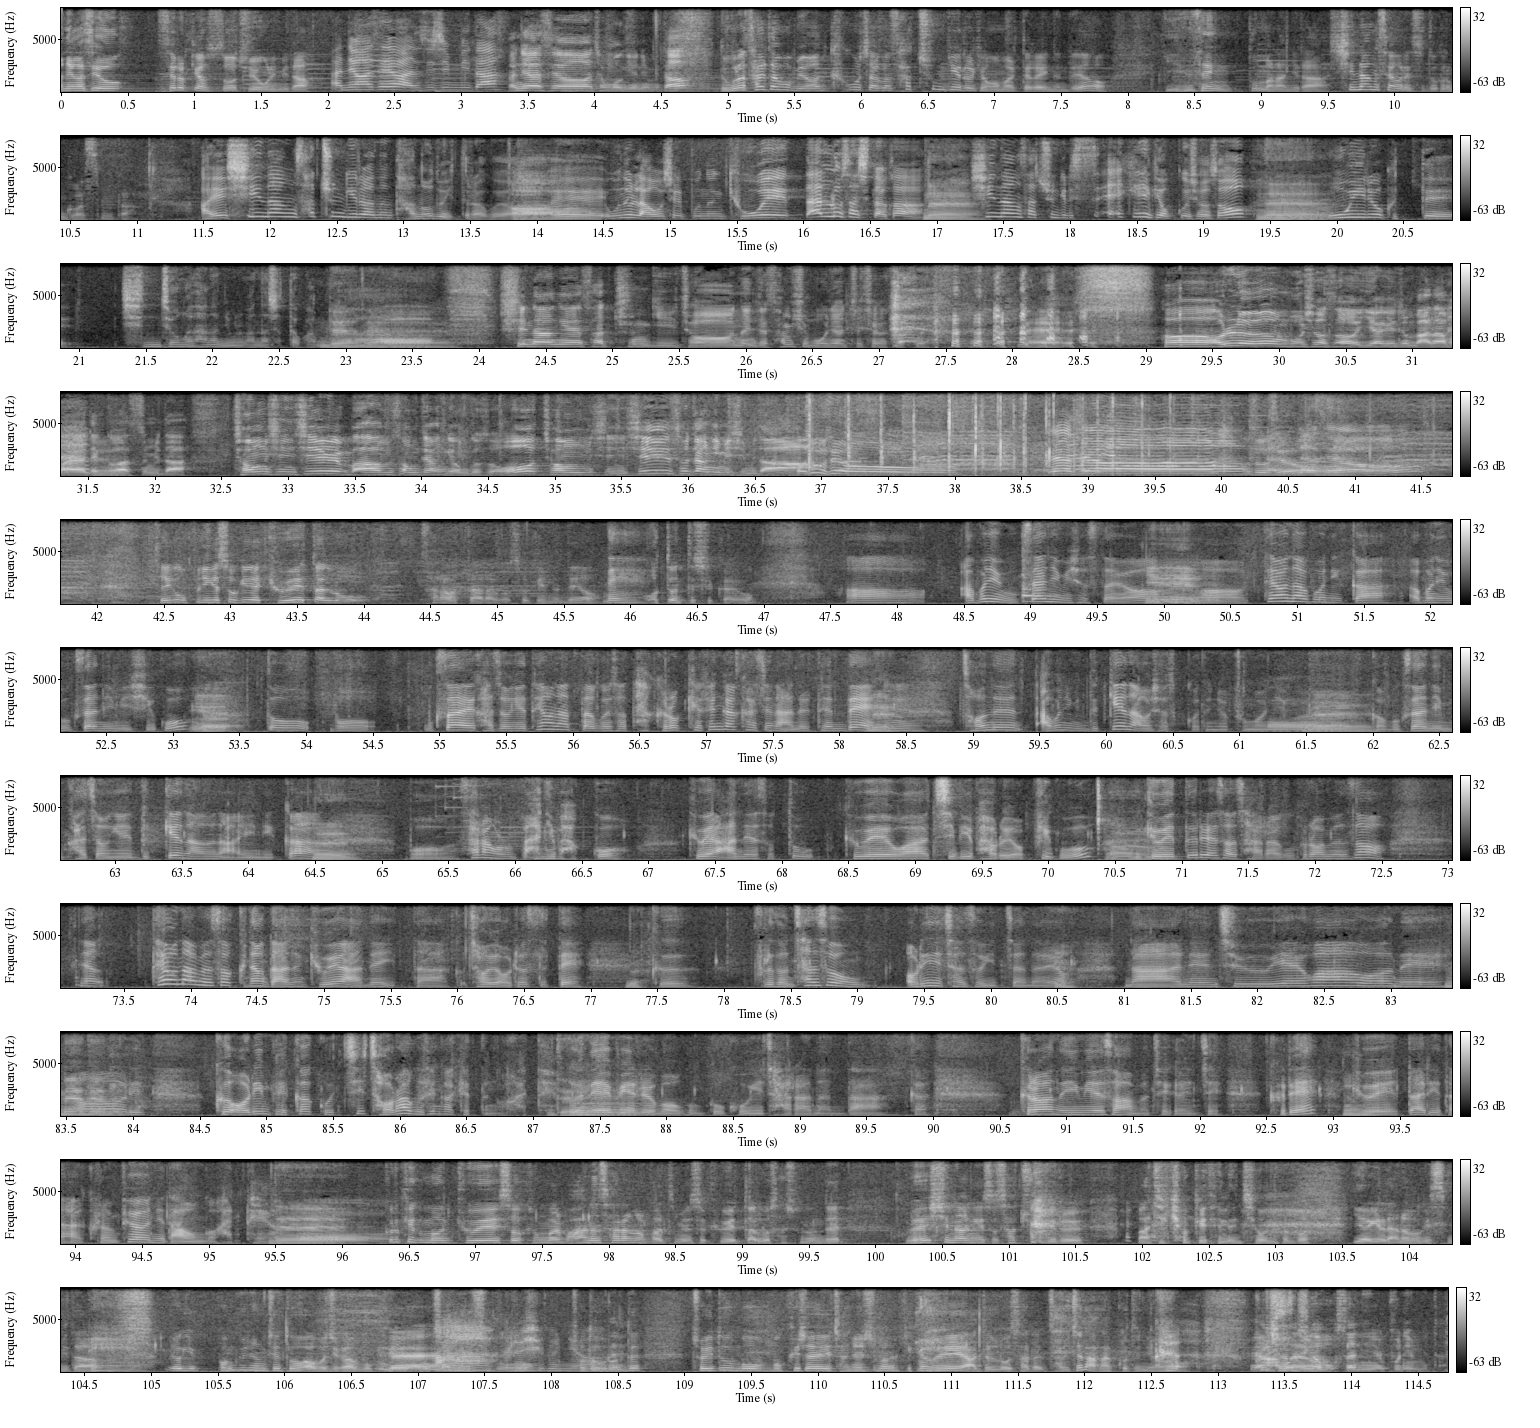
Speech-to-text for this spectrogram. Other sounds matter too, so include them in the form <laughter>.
안녕하세요. 새롭게 하소서 주영훈입니다. 안녕하세요. 안수지입니다. 안녕하세요. 정봉균입니다. 누구나 살다 보면 크고 작은 사춘기를 경험할 때가 있는데요. 인생뿐만 아니라 신앙생활에서도 그런 것 같습니다. 아예 신앙 사춘기라는 단어도 있더라고요. 아. 예, 오늘 나오실 분은 교회 딸로 사시다가 네. 신앙 사춘기를 세게 겪으셔서 네. 오히려 그때 진정한 하나님을 만나셨다고 합니다. 네네. 어, 신앙의 사춘기. 저는 이제 35년째 제가 갖고 있어요. 네. 어, 얼른 모셔서 이야기 좀 많아봐야 될 것 같습니다. 정신실 마음성장연구소 정신실 소장님이십니다. 어서 오세요. 안녕하세요. 어서 오세요. 안녕하세요. 저희가 오프닝에 소개 교회 딸로 살아왔다라고 소개했는데요. 네. 어떤 뜻일까요? 어, 아버님 목사님이셨어요. 예. 어, 태어나 보니까 아버님 목사님이시고 예. 또뭐 목사의 가정에 태어났다고 해서 다 그렇게 생각하진 않을 텐데 네. 음. 저는 아버님이 늦게 나오셨거든요 부모님은 어. 네. 그러니까 목사님 가정에 늦게 낳은 아이니까 네. 뭐 사랑을 많이 받고 교회 안에서 또 교회와 집이 바로 옆이고 아. 교회 뜰에서 자라고 그러면서 그냥 태어나면서 그냥 나는 교회 안에 있다. 그 저희 어렸을 때그 네. 부르던 찬송 어린이 찬송 있잖아요. 네. 나는 주의 화원에 네, 네, 네. 어린 그 어린 백합꽃이 저라고 생각했던 것 같아요. 네. 은혜비를 머금고 고이 자라난다. 그러니까 그런 의미에서 아마 제가 이제 그래 음. 교회의 딸이다 그런 표현이 나온 것 같아요. 네. 오. 그렇게 그러면 교회에서 정말 많은 사랑을 받으면서 교회 딸로 사셨는데 왜 신앙에서 사춘기를 <laughs> 많이 겪게 됐는지 오늘 한번 이야기를 나눠보겠습니다. 네. 여기 범균 형제도 아버지가 목회 네. 목사님이시고 아. 저도 그런데 저희도 뭐 목회자의 자녀지만 그렇게 교회 아들로 살, 살지는 않았거든요. 네, 그렇잖아요. 아버지가 목사님일 뿐입니다.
